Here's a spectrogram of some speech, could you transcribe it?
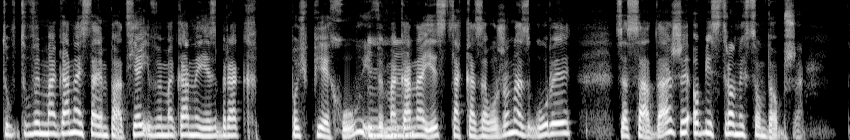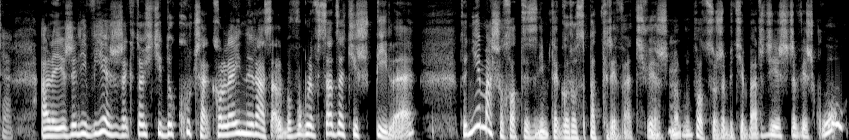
tu, tu wymagana jest ta empatia i wymagany jest brak pośpiechu i Mhm. wymagana jest taka założona z góry zasada, że obie strony chcą dobrze. Tak. Ale jeżeli wiesz, że ktoś ci dokucza kolejny raz albo w ogóle wsadza ci szpilę, to nie masz ochoty z nim tego rozpatrywać, wiesz, no bo po co, żeby cię bardziej jeszcze, wiesz, kłuł?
